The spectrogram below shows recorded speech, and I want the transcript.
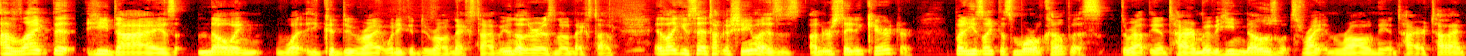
I, like that he dies knowing what he could do right, what he could do wrong next time, even though there is no next time. And like you said, Takashima is this understated character, but he's like this moral compass throughout the entire movie. He knows what's right and wrong the entire time,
